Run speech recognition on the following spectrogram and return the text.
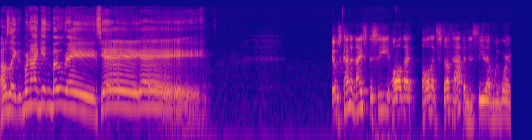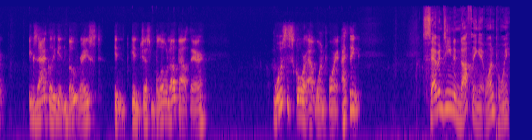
I was like, "We're not getting boat raised! Yay! Yay!" It was kind of nice to see all that all that stuff happen to see that we weren't exactly getting boat raced, getting, getting just blown up out there. What was the score at one point? I think Seventeen to nothing at one point.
